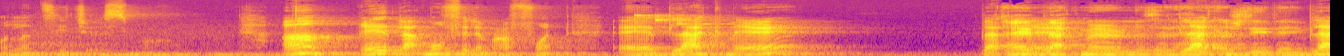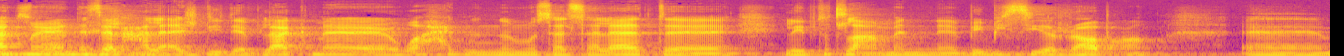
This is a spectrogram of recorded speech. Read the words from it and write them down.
والله نسيت شو اسمه. آه غير لا مو فيلم عفوا. آه Black Mirror Black اي Black Mirror نزل Black حلقة جديدة Black Mirror نزل. حلقة جديدة. Black Mirror واحد من المسلسلات آه، اللي بتطلع من بي بي سي الرابعة. آه،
